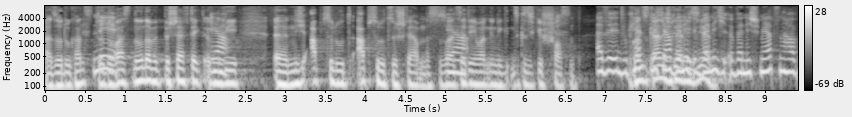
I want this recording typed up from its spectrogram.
Also du kannst, du, Nee. du warst nur damit beschäftigt, irgendwie Ja. äh, nicht absolut, absolut zu sterben. Das ist so, als Ja. hätte jemand in die, ins Gesicht geschossen. Also du konntest kennst mich ja, nicht wenn ich, wenn, ich, wenn ich Schmerzen habe,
